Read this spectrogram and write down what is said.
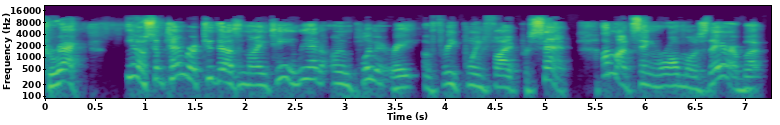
Correct you know, September of 2019, we had an unemployment rate of 3.5%. I'm not saying we're almost there, but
